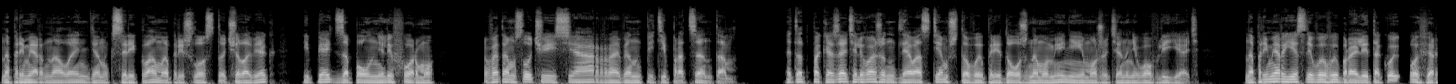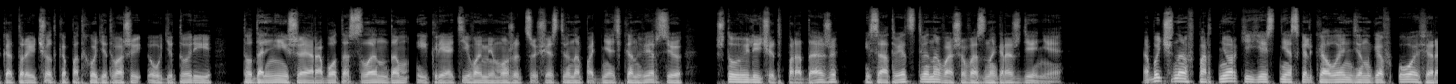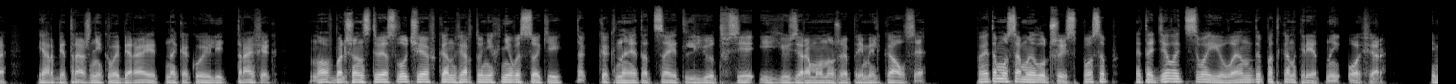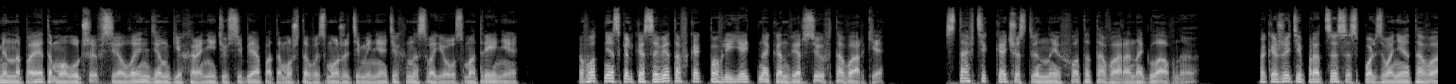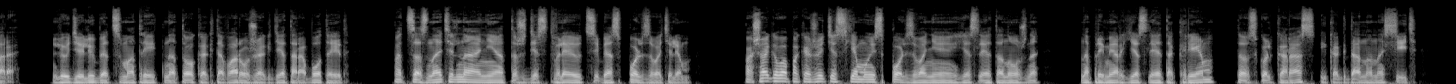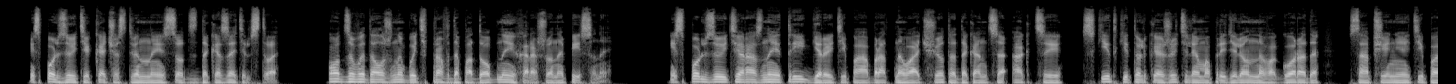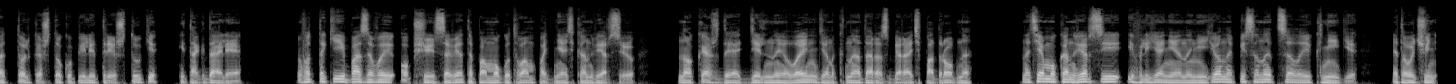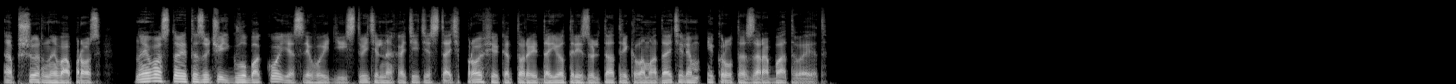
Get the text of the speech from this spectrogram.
Например, на лендинг с рекламы пришло 100 человек, и 5 заполнили форму. В этом случае CR равен 5%. Этот показатель важен для вас тем, что вы при должном умении можете на него влиять. Например, если вы выбрали такой офер, который четко подходит вашей аудитории, то дальнейшая работа с лендом и креативами может существенно поднять конверсию, что увеличит продажи и, соответственно, ваше вознаграждение. Обычно в партнерке есть несколько лендингов у оффера, и арбитражник выбирает, на какой лить трафик, но в большинстве случаев конверт у них невысокий, так как на этот сайт льют все, и юзерам он уже примелькался. Поэтому самый лучший способ — это делать свои ленды под конкретный офер. Именно поэтому лучше все лендинги хранить у себя, потому что вы сможете менять их на свое усмотрение — вот несколько советов, как повлиять на конверсию в товарке. Ставьте качественные фото товара на главную. Покажите процесс использования товара. Люди любят смотреть на то, как товар уже где-то работает. Подсознательно они отождествляют себя с пользователем. Пошагово покажите схему использования, если это нужно. Например, если это крем, то сколько раз и когда наносить. Используйте качественные соцдоказательства. Отзывы должны быть правдоподобны и хорошо написаны. Используйте разные триггеры типа обратного отсчета до конца акции, скидки только жителям определенного города, сообщения типа «только что купили три штуки» и так далее. Вот такие базовые общие советы помогут вам поднять конверсию. Но каждый отдельный лендинг надо разбирать подробно. На тему конверсии и влияния на нее написаны целые книги. Это очень обширный вопрос — но его стоит изучить глубоко, если вы действительно хотите стать профи, который дает результат рекламодателям и круто зарабатывает.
